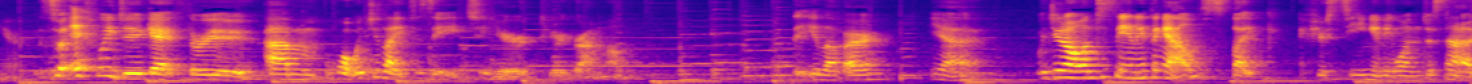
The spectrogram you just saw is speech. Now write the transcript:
Here. So if we do get through, um, what would you like to say to your, to your grandma? That you love her? Yeah. Would you not want to say anything else? Like, you're seeing anyone just now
